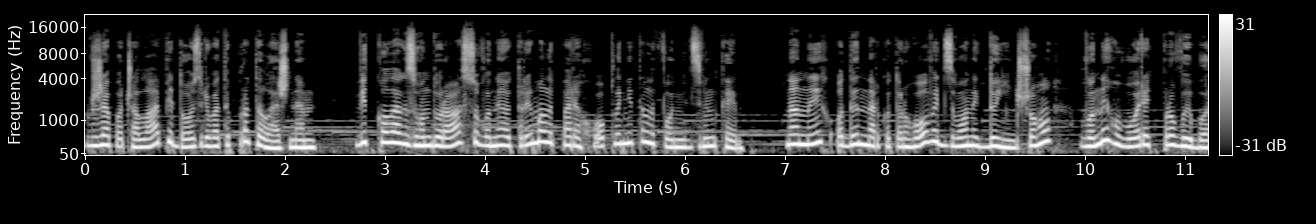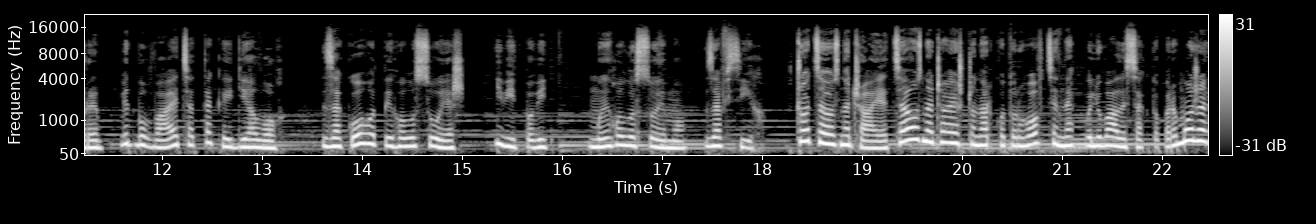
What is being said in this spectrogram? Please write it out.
вже почала підозрювати протилежне. Від колег з Гондурасу вони отримали перехоплені телефонні дзвінки. На них один наркоторговець дзвонить до іншого. Вони говорять про вибори. Відбувається такий діалог: за кого ти голосуєш? І відповідь: Ми голосуємо за всіх. Що це означає? Це означає, що наркоторговці не хвилювалися, хто переможе,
